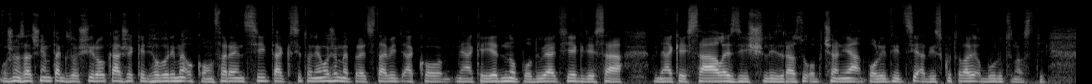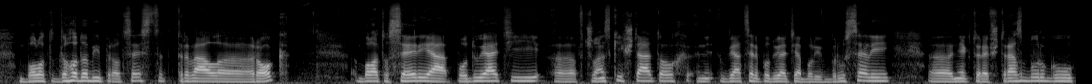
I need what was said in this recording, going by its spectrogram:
Možno začnem tak zo široka, že keď hovoríme o konferencii, tak si to nemôžeme predstaviť ako nejaké jedno podujatie, kde sa v nejakej sále zišli zrazu občania a politici a diskutovali o budúcnosti. Bolo to dlhodobý proces, trval e, rok. Bola to séria podujatí e, v členských štátoch, viaceré podujatia boli v Bruseli, e, niektoré v Štrasburgu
